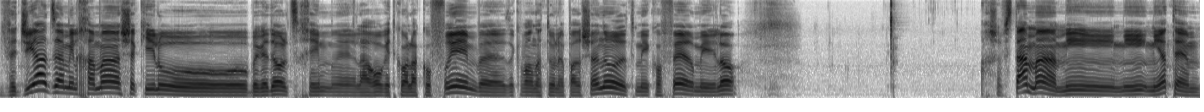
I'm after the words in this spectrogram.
וג'יהאד זה המלחמה שכאילו בגדול צריכים אה, להרוג את כל הכופרים, וזה כבר נתון לפרשנות, מי כופר, מי לא. עכשיו סתם מה, מי, מי, מי אתם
